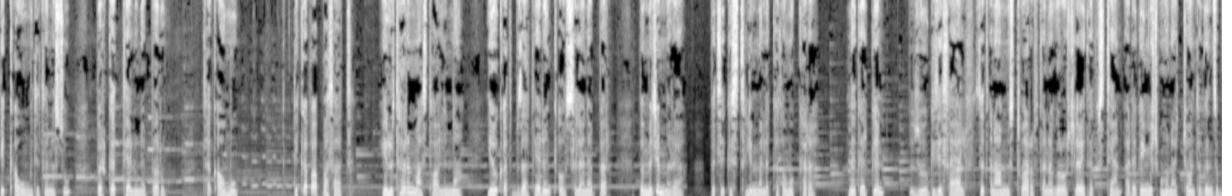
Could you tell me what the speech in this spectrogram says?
ሊቃወሙት የተነሱ በርከት ያሉ ነበሩ። ተቃውሞ ሊቀ ጳጳሳት የሉተርን ማስተዋልና የእውቀት ብዛት ያደንቀው ስለነበር በመጀመሪያ በትዕግስት ሊመለከተው ሞከረ። ነገር ግን ብዙ ጊዜ ሳያልፍ ዘጠና አምስቱ አረፍተ ነገሮች ለቤተ ክርስቲያን አደገኞች መሆናቸውን ተገንዝቦ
